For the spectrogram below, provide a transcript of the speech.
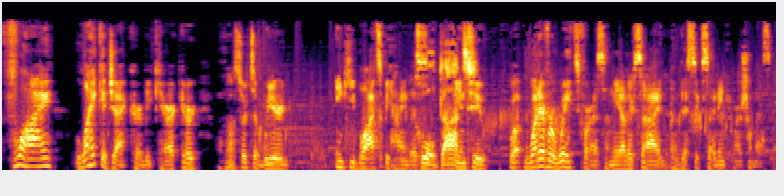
fly like a Jack Kirby character with all sorts of weird inky blots behind us. Cool dots. Into whatever waits for us on the other side of this exciting commercial message.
